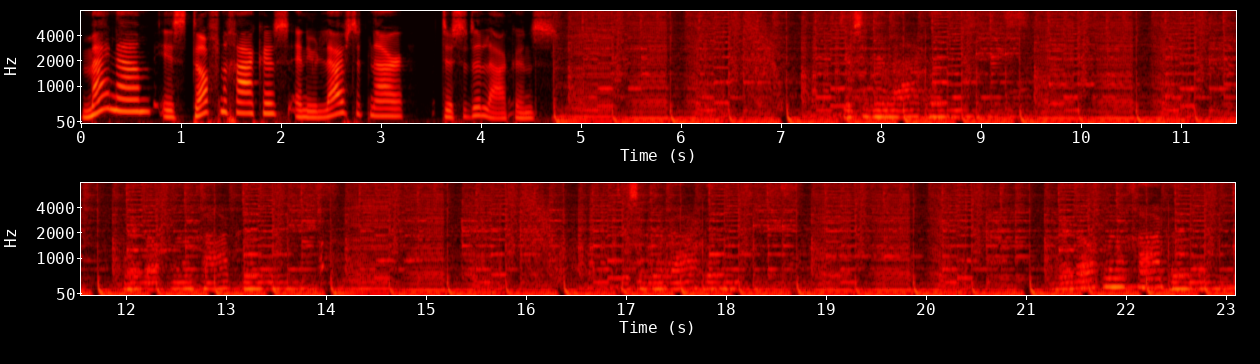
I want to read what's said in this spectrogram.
Mijn naam is Daphne Gakes en u luistert naar Tussen de Lakens. Tussen de lakens. Met Daphne Gakens. Tussen de lakens. Met Daphne Gakens.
